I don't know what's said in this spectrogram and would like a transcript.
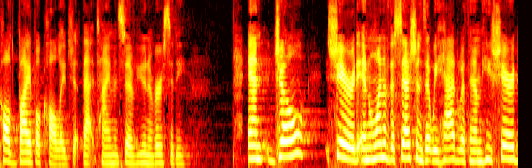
called Bible College at that time instead of university. And Joe shared in one of the sessions that we had with him, he shared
